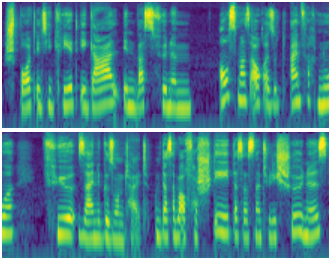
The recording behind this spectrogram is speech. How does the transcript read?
Sport integriert, egal in was für einem Ausmaß auch. Also einfach nur für seine Gesundheit. Und das aber auch versteht, dass das natürlich schön ist,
